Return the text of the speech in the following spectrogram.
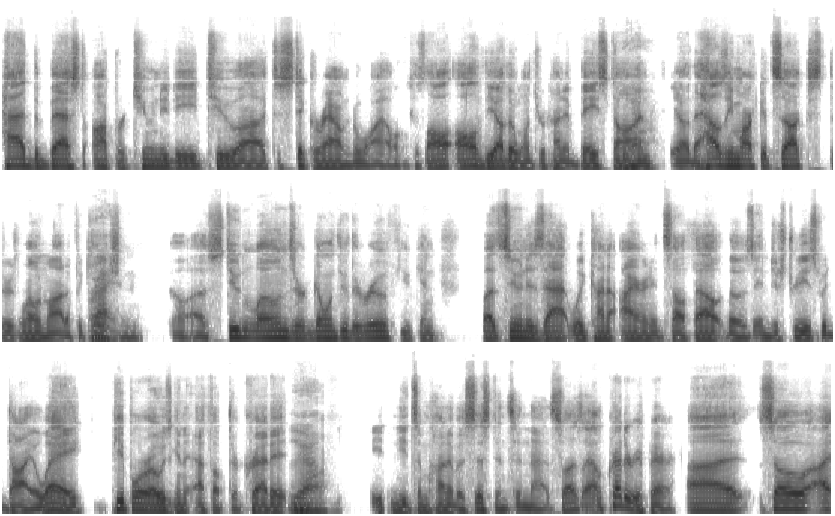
had the best opportunity to uh, to stick around a while because all, all of the other ones were kind of based on Yeah. you know the housing market sucks there's loan modification. Know, uh, student loans are going through the roof you can but as soon as that would kind of iron itself out those industries would die away. People are always going to f up their credit Yeah. need, need some kind of assistance in that. So i was like oh credit repair. Uh, so i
